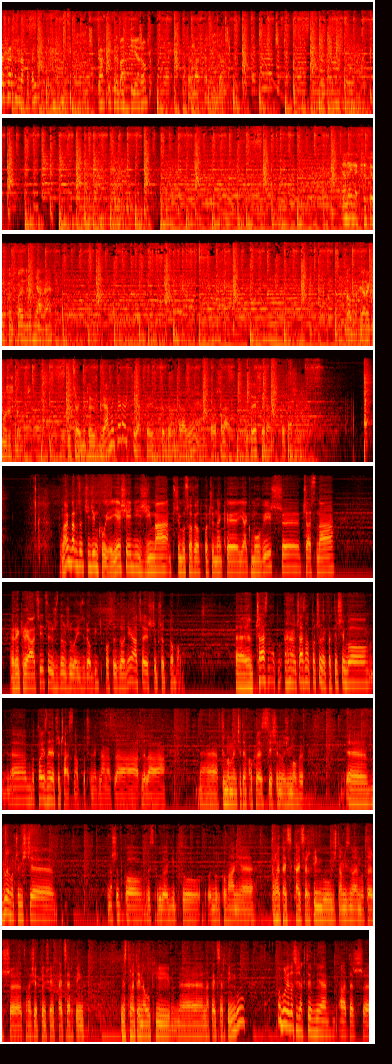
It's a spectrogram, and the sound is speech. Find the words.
Zapraszam na fotel. Kawki, herbatki, Jaro? Herbatka powiedziana. Siadaj na krzesełko twoje drewniane. Dobra, Jarek możesz kopać. I co, i my to już gramy teraz, czy jak to jest zrobione? Teraz już nie, to jeszcze raz No to jeszcze raz. pytasz. No i bardzo Ci dziękuję. Jesień, zima, przymusowy odpoczynek, e, jak mówisz, e, czas na rekreację, co już zdążyłeś zrobić po sezonie, a co jeszcze przed Tobą? E, czas, na czas na odpoczynek faktycznie, bo, bo to jest najlepszy czas na odpoczynek dla nas, dla, dla w tym momencie ten okres jesienno-zimowy. Byłem oczywiście na szybko wyskok do Egiptu, nurkowanie, trochę kite- kitesurfingu, gdzieś tam liznąłem, bo też e, trochę się wkręciłem w kitesurfing, więc trochę tej nauki e, na kitesurfingu. Ogólnie dosyć aktywnie, ale też e,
